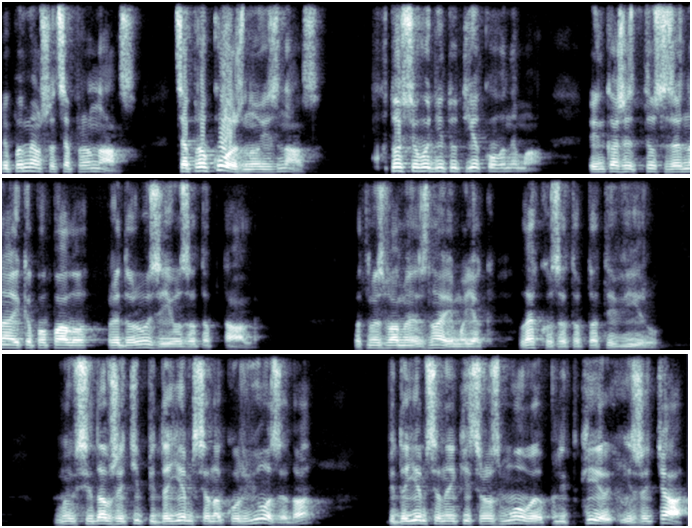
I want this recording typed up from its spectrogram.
ми поймемо, що це про нас. Це про кожного із нас. Хто сьогодні тут є, кого нема. Він каже, то зерна, яке попало при дорозі, його затоптали. От ми з вами знаємо, як легко затоптати віру. Ми завжди в житті піддаємося на курйози, да? піддаємося на якісь розмови, плітки і життя.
